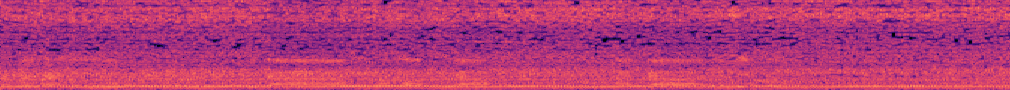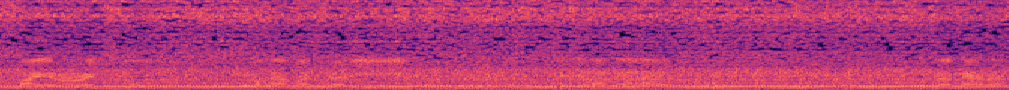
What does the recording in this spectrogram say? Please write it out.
sampai saat ini kita tokoh sudah ada tim fire rescue pengaman dari kecelakaan kebakaran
